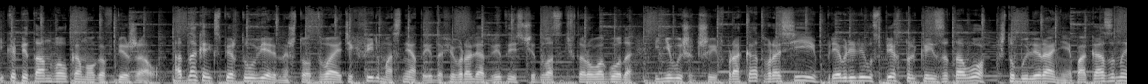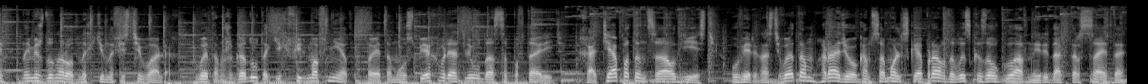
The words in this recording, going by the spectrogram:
и «Капитан Волконогов бежал». Однако эксперты уверены, что два этих фильма, снятые до февраля 2022 года и не вышедшие в прокат в России, приобрели успех только из-за того, что были ранее показаны на международных кинофестивалях. В этом же году таких фильмов нет, поэтому успех вряд ли удастся повторить. Хотя потенциал есть. Уверенность в этом радио «Комсомольская правда» высказал главный редактор сайта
